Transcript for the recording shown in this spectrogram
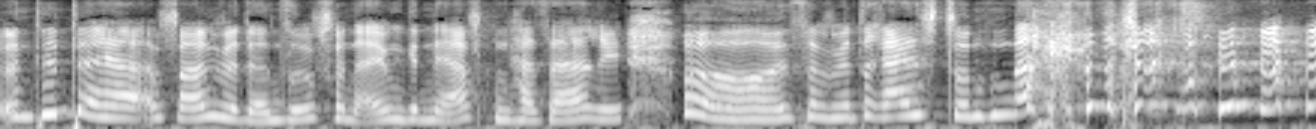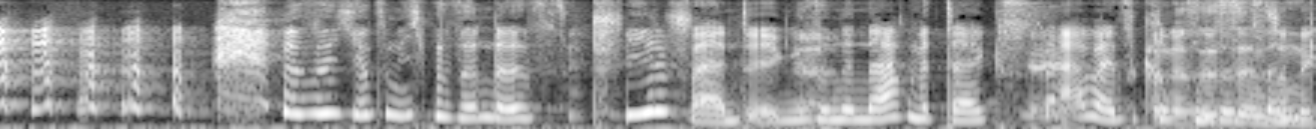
Und hinterher erfahren wir dann so von einem genervten Hazari, oh, es haben wir drei Stunden nachgedacht. Was ich jetzt nicht besonders viel fand, irgendwie so eine Und das ist dann so eine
